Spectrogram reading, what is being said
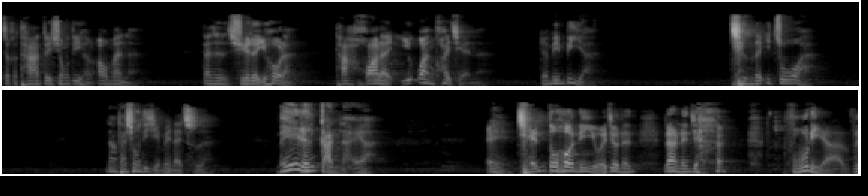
这个，他对兄弟很傲慢呢，但是学了以后呢，他花了一万块钱呢，人民币啊，请了一桌啊，让他兄弟姐妹来吃，啊，没人敢来啊。哎，钱多，你以为就能让人家？服你啊，不，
